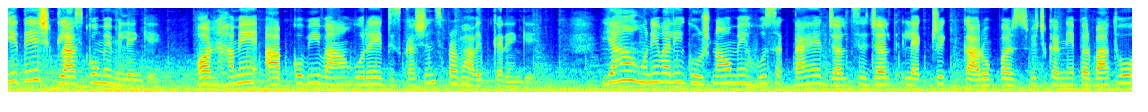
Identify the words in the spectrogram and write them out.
ये देश ग्लास्को में मिलेंगे और हमें आपको भी वहाँ हो रहे डिस्कशंस प्रभावित करेंगे। यहाँ होने वाली घोषणाओं में हो सकता है जल्द से जल्द इलेक्ट्रिक कारों पर स्विच करने पर बात हो।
